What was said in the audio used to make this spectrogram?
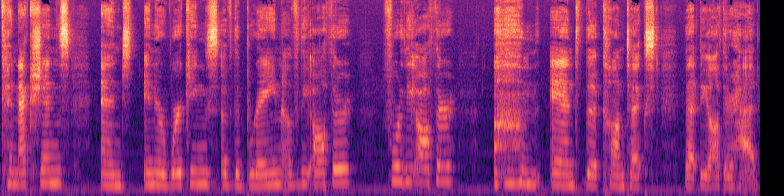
connections and inner workings of the brain of the author for the author, um, and the context that the author had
